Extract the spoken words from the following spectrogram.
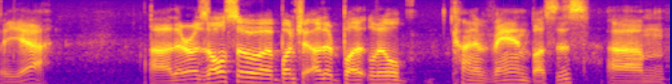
but yeah. Uh, there was also a bunch of other bu- little kind of van buses. Um,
